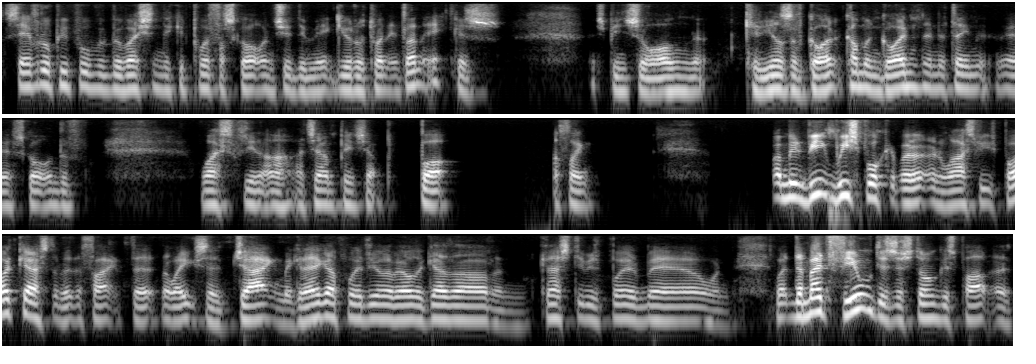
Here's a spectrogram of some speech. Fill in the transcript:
several people would be wishing they could play for Scotland should they make Euro 2020 because it's been so long that careers have gone, come and gone in the time that uh, Scotland have last seen a, a championship. But I think, I mean, we, we spoke about it in last week's podcast about the fact that the likes of Jack and McGregor played really well together and Christie was playing well. and But the midfield is the strongest part of,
